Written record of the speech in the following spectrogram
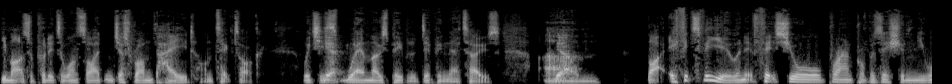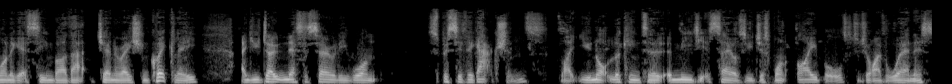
you might as well put it to one side and just run paid on TikTok, which is yeah. where most people are dipping their toes. Um, yeah. But if it's for you and it fits your brand proposition and you want to get seen by that generation quickly and you don't necessarily want specific actions, like you're not looking to immediate sales, you just want eyeballs to drive awareness,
